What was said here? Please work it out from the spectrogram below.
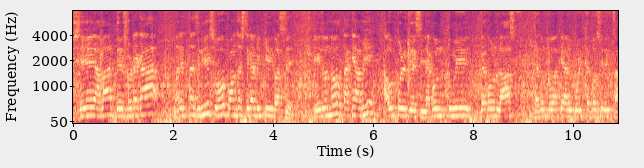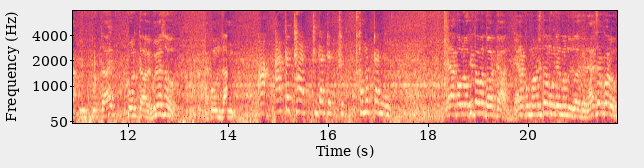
সে আমার দেড়শো টাকা মানে একটা জিনিস ও পঞ্চাশ টাকা বিক্রি করছে। এই জন্য তাকে আমি আউট করে দিয়েছি। এখন তুমি যখন লাস্ট এখন তোমাকে আমি পরীক্ষা করছি চাকরি করতে হয় করতে হবে বুঝেছ? এখন যা আ- আটটা ঠিক আছে সমস্যা নেই। এরকম লোকই তো আমার দরকার। এরকম মানুষ তো মনের মানুষ দরকার হ্যাঁ করো।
